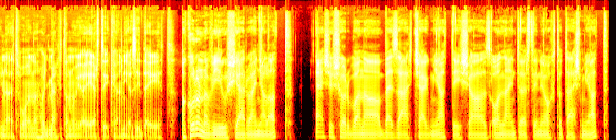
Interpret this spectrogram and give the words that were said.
csinált volna, hogy megtanulja értékelni az idejét. A koronavírus járvány alatt Elsősorban a bezártság miatt és az online történő oktatás miatt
